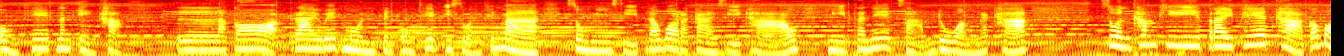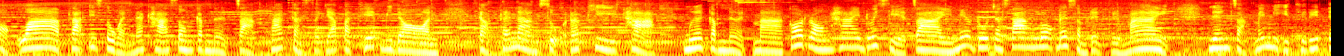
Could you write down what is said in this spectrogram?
องค์เทพนั่นเองค่ะ แล้วก็ร่ายเวทมนต์เป็นองค์เทพอิสวนขึ้นมา ทรงมีสีพระวรกายสีขาว มีพระเนตรสามดวงนะคะ ส่วนคำพีไตรเพศค่ะ ก็บอกว่าพระอิศวรนะคะ ทรงกำเนิดจากพระกัสสยปเทพบิดร กับพระนางสุรพีค่ะ เมื่อกำเนิดมาก็ร้องไห้ด้วยเสียใจไม่รู้จะสร้างโลกได้สำเร็จหรือไม่ เนื่องจากไม่มีอิทธิฤทธิ์ใ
